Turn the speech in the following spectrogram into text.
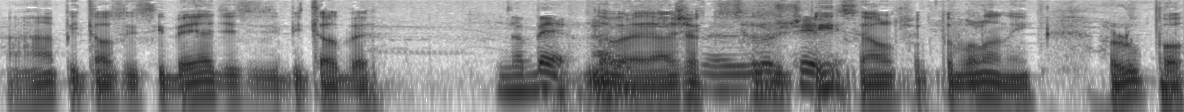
Aha, pýtal si si B, a kde si si pýtal B? No B. No, Dobre, a však si písal, však to bolo ný. Hlupo.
